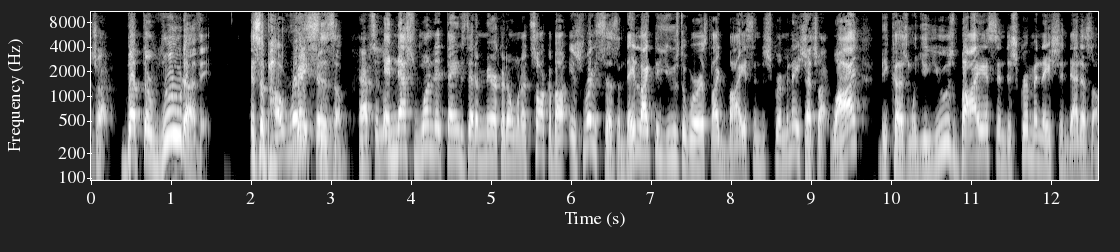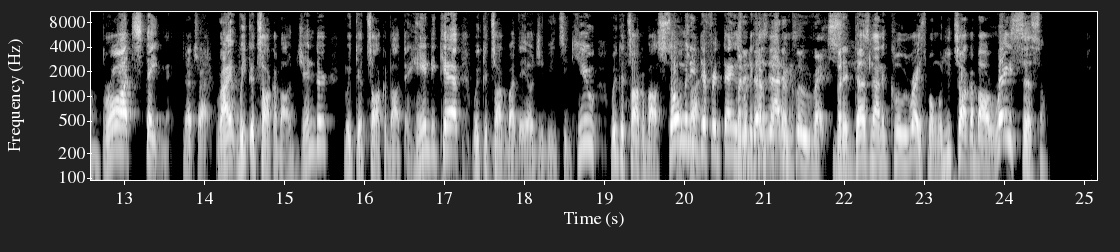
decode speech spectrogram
That's right. but the root of it is about racism. Absolutely. And that's one of the things that America don't want to talk about is racism. They like to use the words like bias and discrimination. That's right. Why? Because when you use bias and discrimination, that is a broad statement, That's right. right? We could talk about gender. We could talk about the handicap. We could talk about the LGBTQ. We could talk about so That's many right. different things. But it does not include race. But it does not include race. But when you talk about racism,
